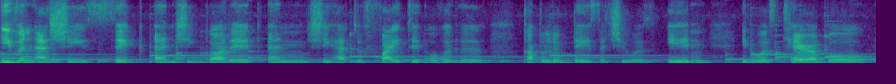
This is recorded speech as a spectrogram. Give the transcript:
even as she's sick and she got it and she had to fight it over the couple of days that she was in, it was terrible.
